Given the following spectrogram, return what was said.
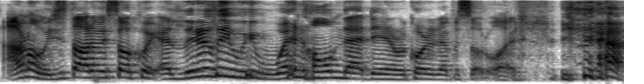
I don't know. We just thought of it so quick, and literally we went home that day and recorded episode one. Yeah.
